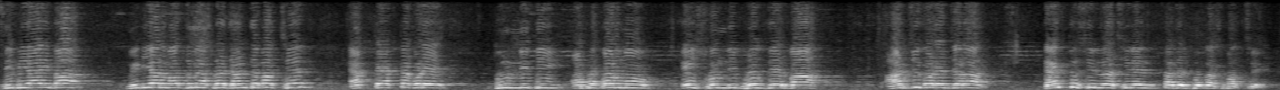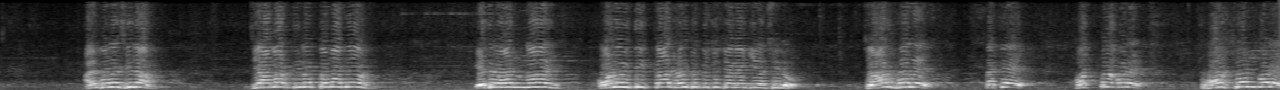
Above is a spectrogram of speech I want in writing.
সিবিআই বা মিডিয়ার মাধ্যমে আপনারা জানতে পাচ্ছেন, একটা একটা করে দুর্নীতি, অপকর্ম এই সন্দীপ ঘোষদের বা আরজিগড়ের যারা দায়িত্বশীলরা ছিলেন, তাদের প্রকাশ পাচ্ছে। আমি বলেছিলাম যে আমার তিলোত্তমা বোন, এদের অন্যায়, অনৈতিক কাজ হয়তো কিছু জেনে গিয়েছিল। যার ফলে তাকে হত্যা করে, ধর্ষণ করে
